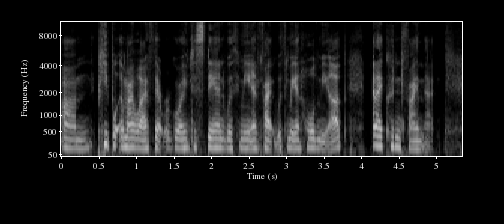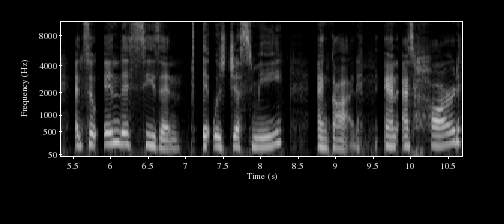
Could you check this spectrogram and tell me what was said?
um, people in my life that were going to stand with me and fight with me and hold me up, and I couldn't find that. And so in this season, it was just me and God. And as hard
